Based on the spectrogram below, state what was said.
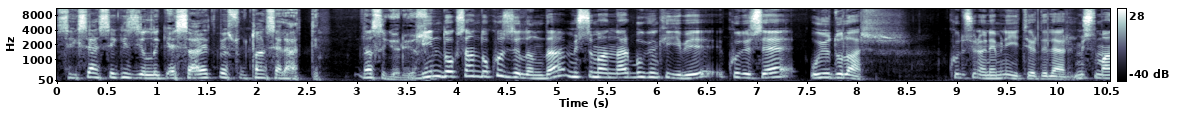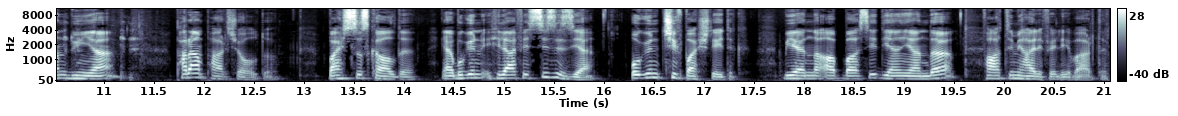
88 yıllık esaret ve Sultan Selahaddin. Nasıl görüyorsun? 1099 yılında Müslümanlar bugünkü gibi Kudüs'e uyudular. Kudüs'ün önemini yitirdiler. Müslüman dünya paramparça oldu. Başsız kaldı. Yani bugün hilafetsiziz ya. O gün çift başlıydık. Bir yanında Abbasi, diğer yanında Fatimi halifeliği vardı.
